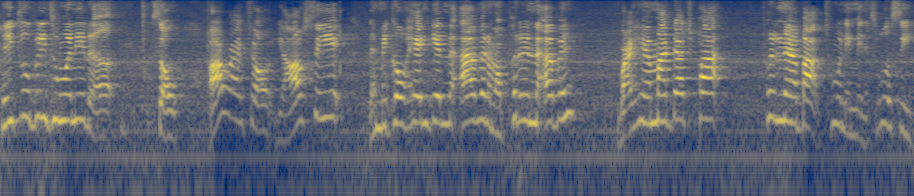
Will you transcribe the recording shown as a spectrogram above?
He do be doing it up so all right y'all y'all see it let me go ahead and get in the oven i'm gonna put it in the oven right here in my dutch pot put in there about 20 minutes. We'll see.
